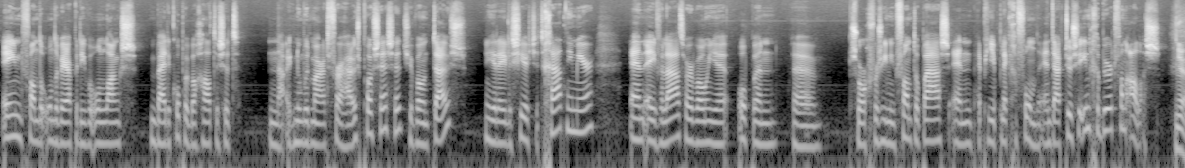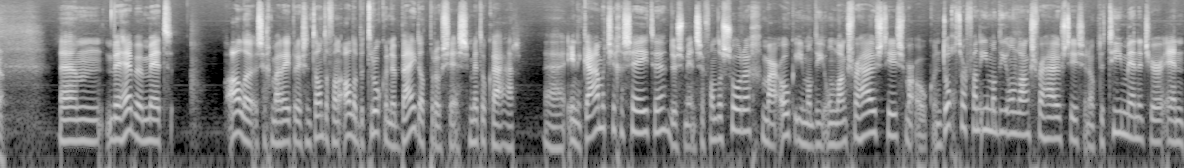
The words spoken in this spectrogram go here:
een van de onderwerpen die we onlangs bij de kop hebben gehad is het, nou ik noem het maar het verhuisproces. Het. Je woont thuis en je realiseert je het gaat niet meer. En even later woon je op een uh, zorgvoorziening van Topaas en heb je je plek gevonden. En daartussenin gebeurt van alles. Ja. Ehm, we hebben met alle zeg maar, representanten van alle betrokkenen bij dat proces met elkaar uh, in een kamertje gezeten. Dus mensen van de zorg, maar ook iemand die onlangs verhuisd is, maar ook een dochter van iemand die onlangs verhuisd is en ook de teammanager en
